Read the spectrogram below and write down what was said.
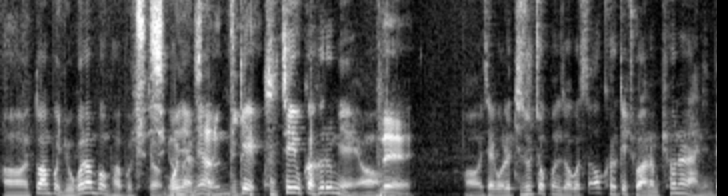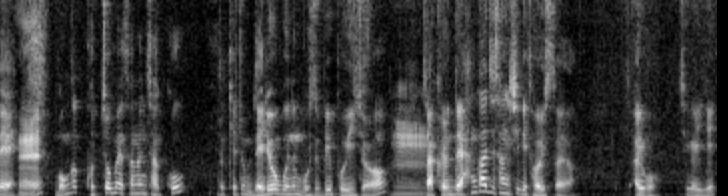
어, 또 한번 요걸 한번 봐보시죠. 뭐냐면 않은데. 이게 국제유가 흐름이에요. 네. 어, 제가 원래 기술적 분석을 썩 그렇게 좋아하는 편은 아닌데 네. 뭔가 고점에서는 자꾸 이렇게 좀 내려오고 있는 모습이 보이죠. 음. 자 그런데 한 가지 상식이 더 있어요. 아이고 제가 이게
